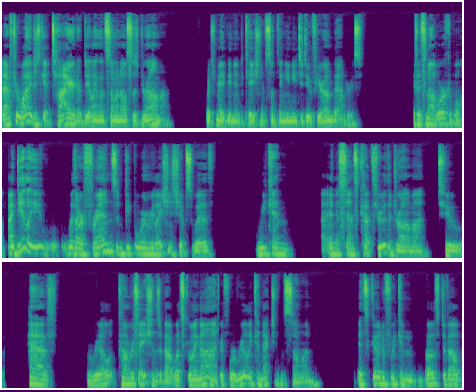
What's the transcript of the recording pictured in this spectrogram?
After a while, you just get tired of dealing with someone else's drama, which may be an indication of something you need to do for your own boundaries. If it's not workable, ideally, with our friends and people we're in relationships with, we can, in a sense, cut through the drama to have real conversations about what's going on. If we're really connected with someone, it's good if we can both develop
